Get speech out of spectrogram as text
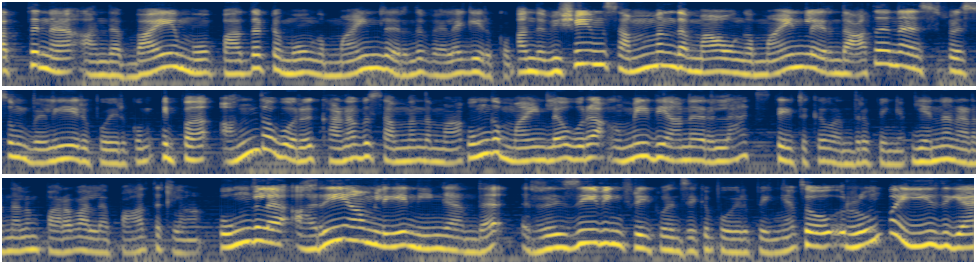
பத்தின அந்த பயமோ, பதட்டமோ உங்க மைண்ட்ல இருந்து விலகி இருக்கும். அந்த விஷயம் சம்பந்தமா உங்க மைண்ட்ல இருந்த அத்தனை ஸ்ட்ரெஸ்ஸும் வெளியேறி போயிருக்கும். இப்ப அந்த ஒரு கனவு சம்பந்தமா உங்க மைண்ட்ல ஒரு அமைதியான ரிலாக்ஸ் ஸ்டேட்டுக்கு வந்திருப்பீங்க. என்ன நடந்தாலும் பரவாயில்ல பார்த்துக்கலாம். உங்களை அறியாமலேயே நீங்க அந்த ரிசீவிங் ஃப்ரீக்குவன்சிக்கு போயிருப்பீங்க. சோ ரொம்ப ஈஸியா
